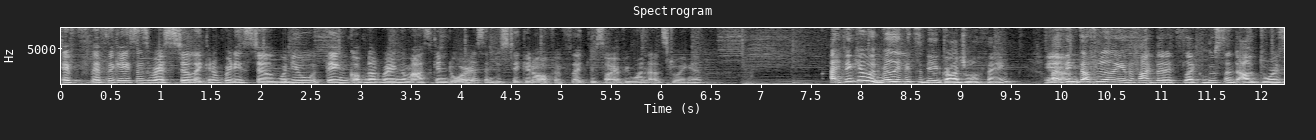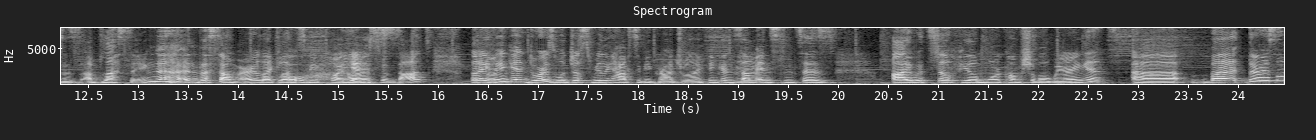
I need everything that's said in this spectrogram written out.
if if the cases were still like, you know, pretty still, would you think of not wearing a mask indoors and just take it off if like you saw everyone else doing it? I think it would really need to be a gradual thing. I think definitely the fact that it's like loosened outdoors is a blessing in the summer. Like, let's be Oh, quite honest with that. But I think indoors will just really have to be gradual. I think in some Mm. instances, I would still feel more comfortable wearing it. Uh, but there are some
